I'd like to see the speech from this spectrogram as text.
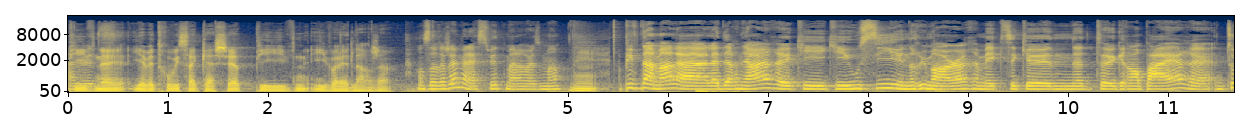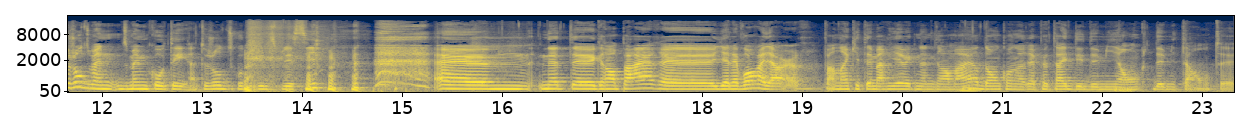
puis il, venait, il avait trouvé sa cachette, puis il, venait- il volait de l'argent. On saura jamais la suite, malheureusement. Mm. Puis finalement, la, la dernière, euh, qui, qui est aussi une rumeur, mais c'est que notre grand-père, euh, toujours du même, du même côté, hein, toujours du côté des Duplessis, euh, notre grand-père, euh, il allait voir ailleurs pendant qu'il était marié avec notre grand-mère, donc on aurait peut-être des demi-oncles, demi-tantes, euh,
